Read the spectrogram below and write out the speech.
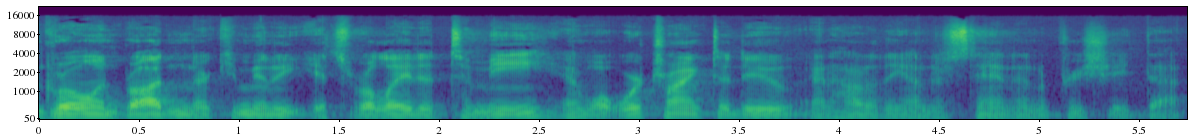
grow and broaden their community. It's related to me and what we're trying to do, and how do they understand and appreciate that.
